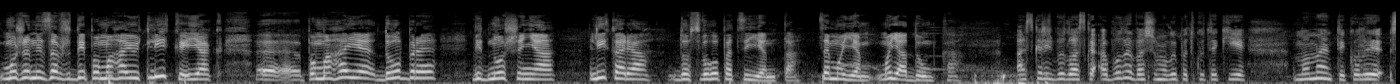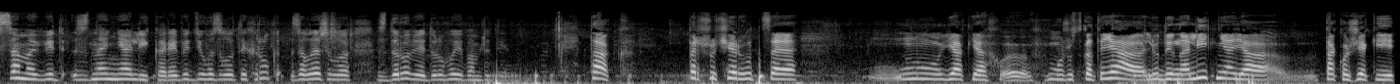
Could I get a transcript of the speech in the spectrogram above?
може не завжди допомагають ліки, як допомагає добре відношення лікаря до свого пацієнта. Це моє, моя думка. А скажіть, будь ласка, а були в вашому випадку такі моменти, коли саме від знання лікаря, від його золотих рук залежало здоров'я дорогої вам людини? Так, в першу чергу, це, ну, як я е, можу сказати, я людина літня, я також, як і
